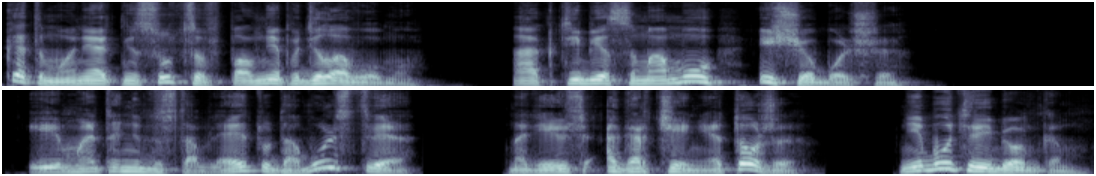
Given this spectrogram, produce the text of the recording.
К этому они отнесутся вполне по-деловому. А к тебе самому еще больше. Им это не доставляет удовольствия? Надеюсь, огорчения тоже. Не будь ребенком.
